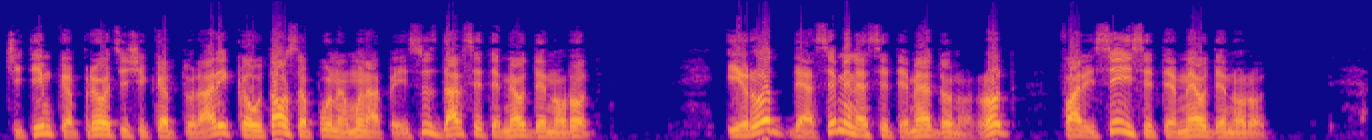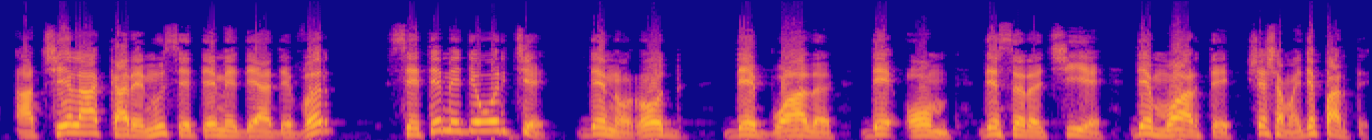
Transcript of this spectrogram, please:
Citim că preoții și cărturarii căutau să pună mâna pe Isus, dar se temeau de norod. Irod de asemenea se temea de norod, fariseii se temeau de norod. Acela care nu se teme de adevăr, se teme de orice, de norod, de boală, de om, de sărăcie, de moarte și așa mai departe.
